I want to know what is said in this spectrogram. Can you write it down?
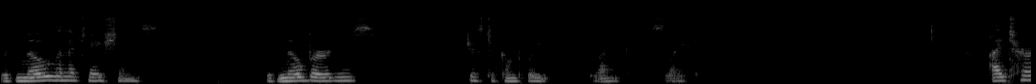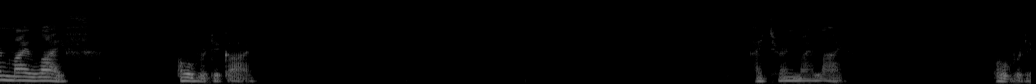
with no limitations, with no burdens, just a complete blank slate. I turn my life over to God. I turn my life over to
